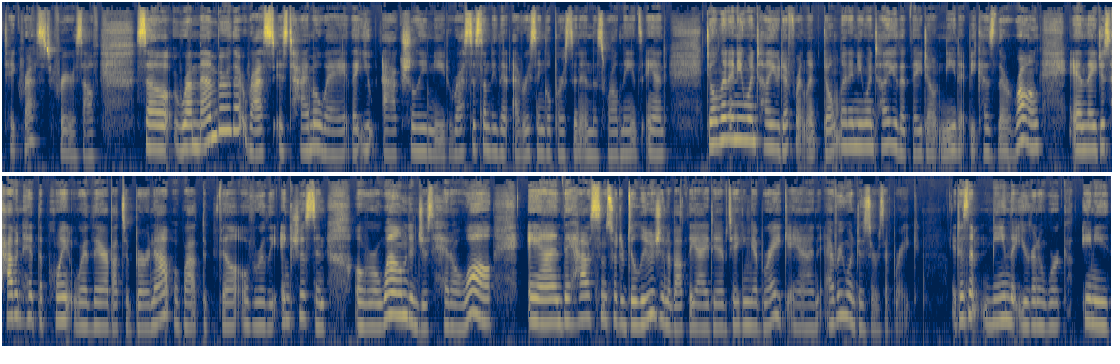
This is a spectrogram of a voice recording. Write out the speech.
take rest for yourself. So remember that rest is time away that you actually need. Rest is something that every single person in this world needs. And don't let anyone tell you differently. Don't let anyone tell you that they don't need it because they're wrong and they just haven't hit the point where they're about to burn out, about to feel overly anxious and overwhelmed and just hit a wall. And they have some sort of delusion about the idea of taking a break, and everyone deserves a break. It doesn't mean that you're going to work any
